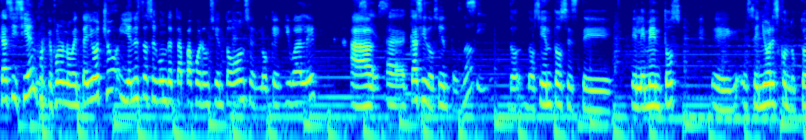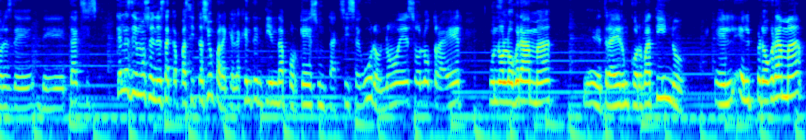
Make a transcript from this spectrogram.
casi 100 porque fueron 98 y en esta segunda etapa fueron 111, lo que equivale a, casi 200, ¿no? Sí. 200 este, elementos, eh, señores conductores de, taxis. ¿Qué les dimos en esta capacitación para que la gente entienda por qué es un taxi seguro? No es solo traer un holograma, eh, traer un corbatino. El, el programa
